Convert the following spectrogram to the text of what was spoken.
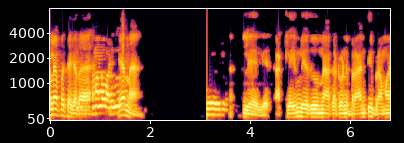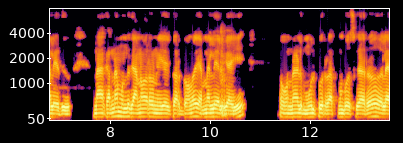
చెప్పలేకపోతే కదా. ఏమన్నా లేదు లేదు. అట్లా ఏం లేదు. నాకు అటువంటి భ్రాంతి భ్రమ లేదు. నాకన్నా ముందు గన్నవరం నియోజకవర్గంలో ఎమ్మెల్యేలుగా అయ్యి ఉన్నాళ్ళు మూల్పూరి రత్నబోస్ గారు లే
